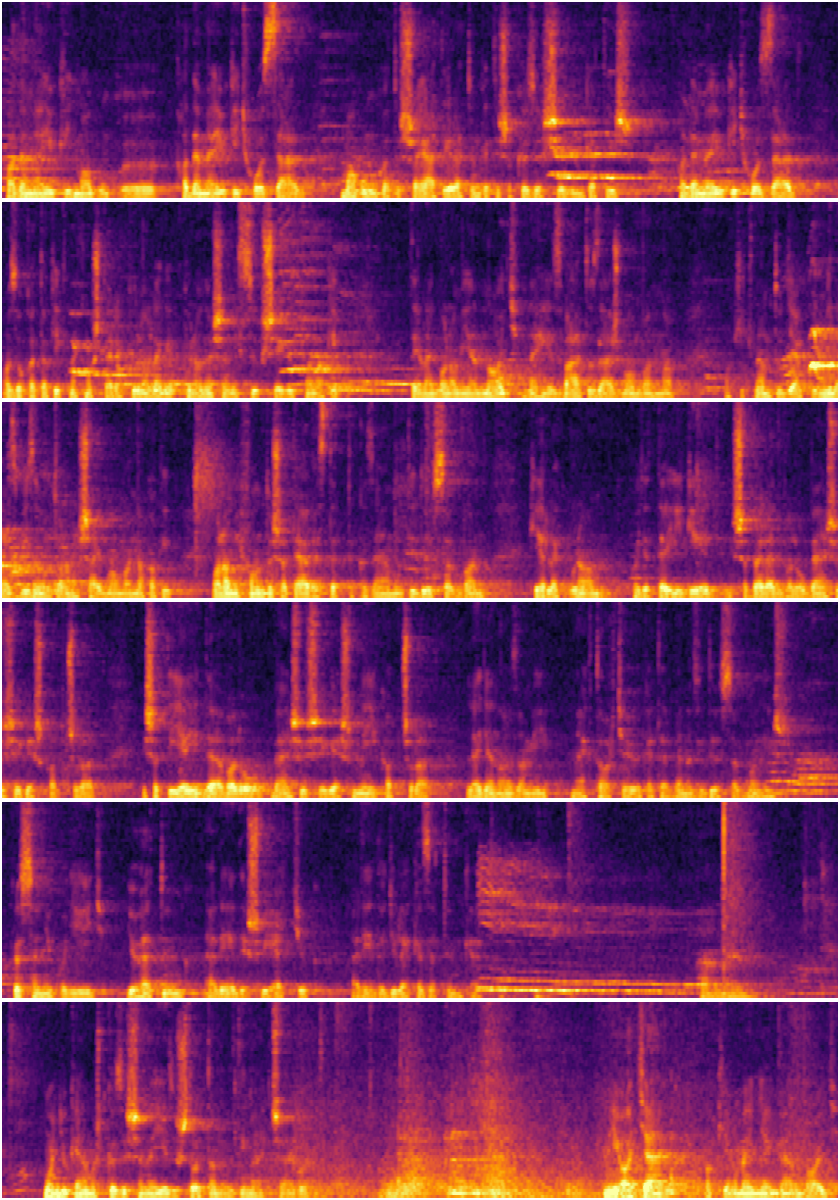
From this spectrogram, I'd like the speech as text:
Hadd emeljük így, magunk, ö, hadd emeljük így hozzád magunkat, a saját életünket és a közösségünket is. Hadd emeljük így hozzád azokat, akiknek most erre különleg, különösen is szükségük van, akik tényleg valamilyen nagy, nehéz változásban vannak, akik nem tudják, hogy mi lesz, bizonytalanságban vannak, akik valami fontosat elvesztettek az elmúlt időszakban. Kérlek, Uram, hogy a Te igéd és a veled való bensőséges kapcsolat és a tieiddel való bensőséges mély kapcsolat legyen az, ami megtartja őket ebben az időszakban is. Köszönjük, hogy így jöhetünk eléd és vihetjük eléd a gyülekezetünket. Ámen. Mondjuk el most közösen a Jézustól tanult imádságot. Mi, Atyánk, aki a mennyekben vagy,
